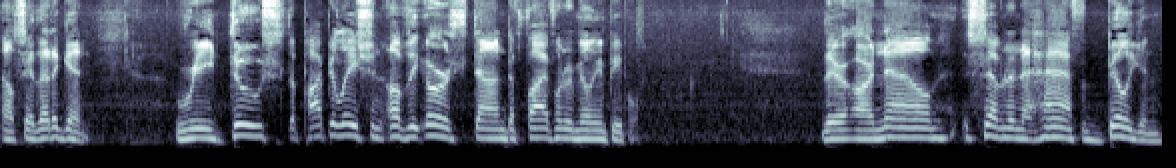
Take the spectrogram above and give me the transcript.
I'll say that again. Reduce the population of the Earth down to 500 million people. There are now seven and a half billion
